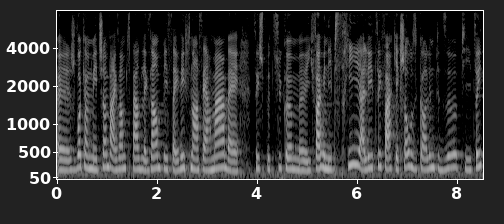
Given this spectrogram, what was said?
euh, je vois qu'un de mes chums, par exemple, tu parles de l'exemple, puis serré financièrement, ben, tu sais, je peux-tu, comme, euh, y faire une épicerie, aller, tu sais, faire quelque chose, y coller une pizza, puis, tu sais,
